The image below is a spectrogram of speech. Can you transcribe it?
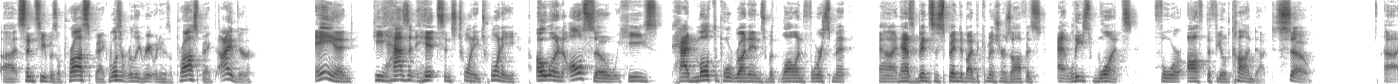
uh, since he was a prospect. Wasn't really great when he was a prospect either. And he hasn't hit since 2020. Oh, and also he's had multiple run-ins with law enforcement uh, and has been suspended by the commissioner's office at least once for off-the-field conduct. So, uh,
